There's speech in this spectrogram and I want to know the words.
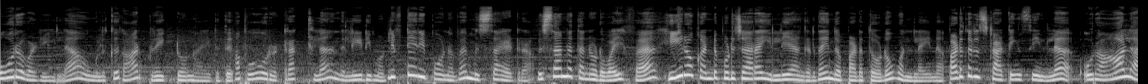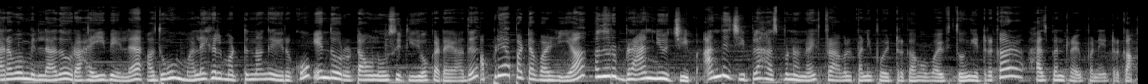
போற வழியில அவங்களுக்கு கார் பிரேக் டவுன் ஆயிடுது. அப்போ ஒரு ட்ரக்ல அந்த லேடி மட்டும் லிஃப்ட் ஏறி போனவ மிஸ் ஆயிடுறா. மிஸ் ஆன தன்னோட ஒய்ஃப ஹீரோ கண்டுபிடிச்சாரா இல்லையாங்கிறத இந்த படத்தோட ஒன் லைன் படத்தோட ஸ்டார்டிங் சீன்ல ஒரு ஆள் அரவம் இல்லாத ஒரு ஹைவேல அதுவும் மலைகள் மட்டும்தாங்க இருக்கும். எந்த ஒரு டவுனோ சிட்டியோ கிடையாது. அப்படியாப்பட்ட வழியா அது ஒரு பிராண்ட் நியூ ஜீப் அந்த ஜீப்ல ஹஸ்பண்ட் அண்ட் ஒய்ஃப் டிராவல் பண்ணி போயிட்டு இருக்காங்க ஒய்ஃப் தூங்கிட்டு இருக்கா ஹஸ்பண்ட் டிரைவ் பண்ணிட்டு இருக்கான்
